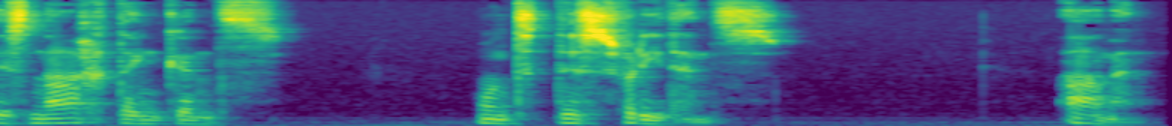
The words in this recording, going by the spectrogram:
des Nachdenkens und des Friedens. Amen.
